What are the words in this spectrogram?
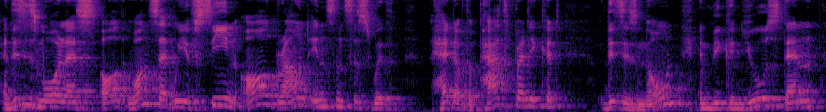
And this is more or less all, once that we have seen all ground instances with head of the path predicate, this is known and we can use then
